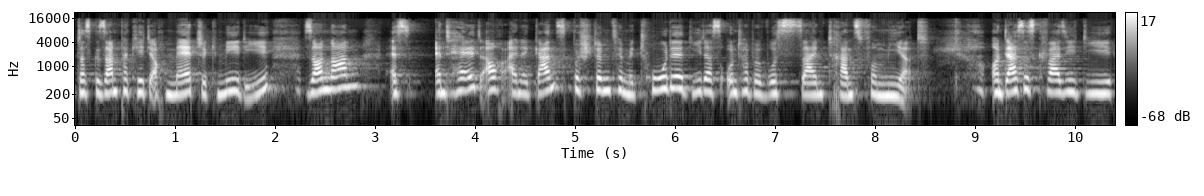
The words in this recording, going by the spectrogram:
das Gesamtpaket ja auch Magic Medi, sondern es enthält auch eine ganz bestimmte Methode, die das Unterbewusstsein transformiert. Und das ist quasi die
